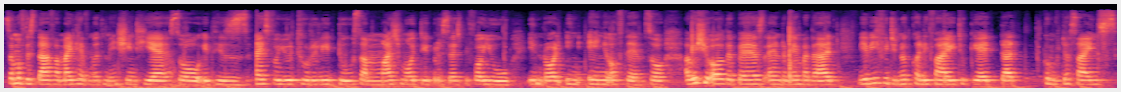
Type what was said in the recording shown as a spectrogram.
Some of the stuff i might have not mentioned here so it is nice for you to really do some much more deep research before you enroll in any of them. So i wish you all the best and remember that maybe if you did not qualify to get that computer science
